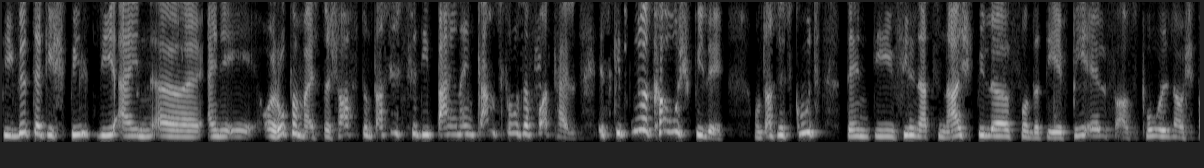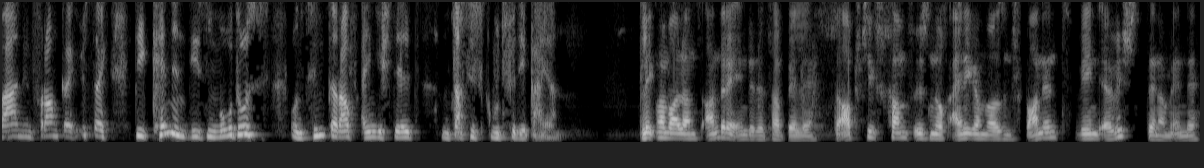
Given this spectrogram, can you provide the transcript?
Die wird ja gespielt wie ein, äh, eine Europameisterschaft. Und das ist für die Bayern ein ganz großer Vorteil. Es gibt nur K.O.-Spiele. Und das ist gut, denn die vielen Nationalspieler Spieler von der DFB 11 aus Polen, aus Spanien, Frankreich, Österreich, die kennen diesen Modus und sind darauf eingestellt. Und das ist gut für die Bayern. Blicken wir mal ans andere Ende der Tabelle. Der Abstiegskampf ist noch einigermaßen spannend. Wen erwischt denn am Ende?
